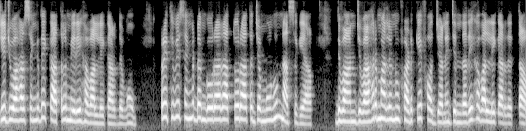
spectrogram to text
ਜੇ ਜਵਾਹਰ ਸਿੰਘ ਦੇ ਕਾਤਲ ਮੇਰੇ ਹਵਾਲੇ ਕਰ ਦੇਵੋ। ਪ੍ਰਿਥਵੀ ਸਿੰਘ ਡੰਗੋਰਾ ਰਾਤੋਂ ਰਾਤ ਜੰਮੂ ਨੂੰ ਨੱਸ ਗਿਆ। ਦੀਵਾਨ ਜਵਾਹਰ ਮੱਲ ਨੂੰ ਫੜ ਕੇ ਫੌਜਾਂ ਨੇ ਜਿੰਦਾ ਦੇ ਹਵਾਲੇ ਕਰ ਦਿੱਤਾ।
